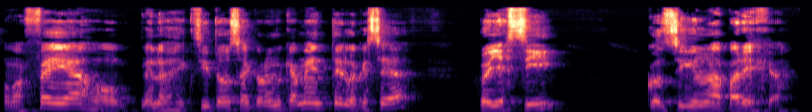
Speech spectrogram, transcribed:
o más feas o menos exitosas económicamente, lo que sea, pero ellas sí consiguen una pareja?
